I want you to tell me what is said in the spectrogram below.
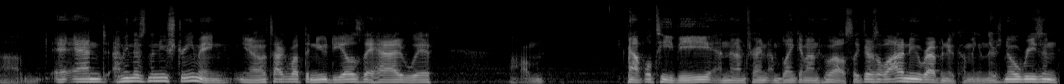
Um, and, and, I mean, there's the new streaming. You know, talk about the new deals they had with. Um, Apple TV, and then I'm trying. I'm blanking on who else. Like, there's a lot of new revenue coming in. There's no reason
